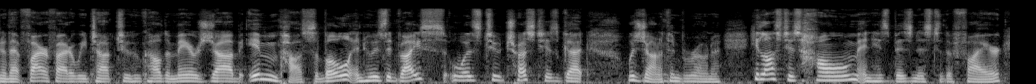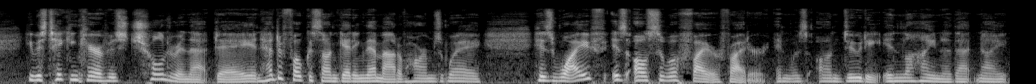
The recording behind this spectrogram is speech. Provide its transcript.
know, that firefighter we talked to who called the mayor's job impossible and whose advice was to trust his gut was Jonathan Verona. He lost his home and his business to the fire. He was taking care of his children that day and had to focus on getting them out of harm's way. His wife is also a firefighter and was on duty in Lahaina that night.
